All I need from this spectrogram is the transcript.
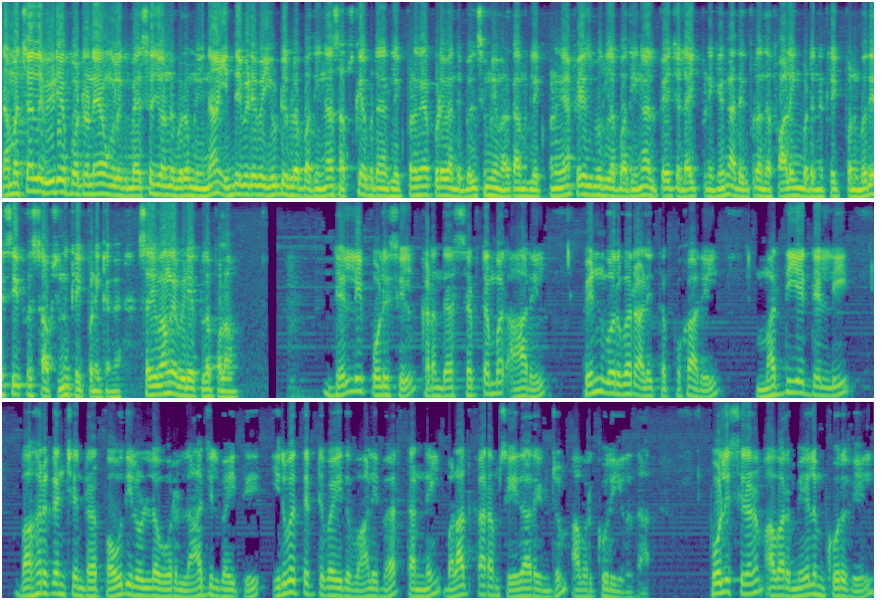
நம்ம சேனல் வீடியோ போட்டோன்னே உங்களுக்கு மெசேஜ் ஒன்று விரும்புனீங்கன்னா இந்த வீடியோ யூடியூப்ல பார்த்தீங்கன்னா சப்ஸ்கிரைப் பட்டன் கிளிக் பண்ணுங்க. கூட அந்த பெல் சிம்லையும் மறக்காம கிளிக் பண்ணுங்க. ஃபேஸ்புக்ல பார்த்தீங்கன்னா அது பேஜை லைக் பண்ணிக்கோங்க. அதுக்கப்புறம் அந்த ஃபாலோயிங் பட்டனை கிளிக் பண்ணும்போது சீஃபஸ்ட் ஆப்ஷனும் கிளிக் பண்ணிக்கோங்க. சரி வாங்க வீடியோக்குள்ள போலாம். டெல்லி போலீஸில் கடந்த செப்டம்பர் ஆறில் பெண் ஒருவர் அளித்த புகாரில் மத்திய டெல்லி பஹர்கஞ்ச் என்ற பகுதியில் உள்ள ஒரு லாட்ஜில் வைத்து இருபத்தெட்டு வயது வாலிபர் தன்னை பலாத்காரம் செய்தார் என்றும் அவர் கூறியிருந்தார். போலீசிடம் அவர் மேலும் கூறுகையில்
